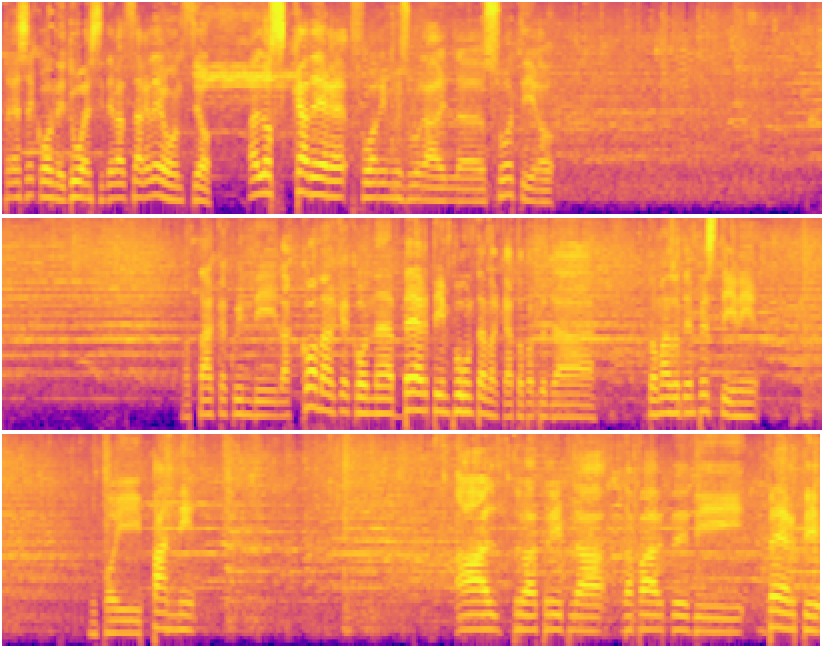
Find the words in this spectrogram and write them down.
3 secondi, 2 si deve alzare Leonzio. Allo scadere fuori misura il suo tiro. Attacca quindi la Comarca con Berti in punta, marcato proprio da Tommaso Tempestini. E poi Panni altra tripla da parte di Berti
